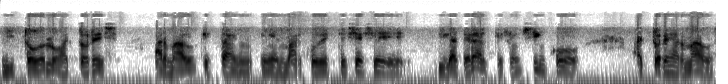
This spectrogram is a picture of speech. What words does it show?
y todos los actores armados que están en el marco de este cese bilateral, que son cinco actores armados.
